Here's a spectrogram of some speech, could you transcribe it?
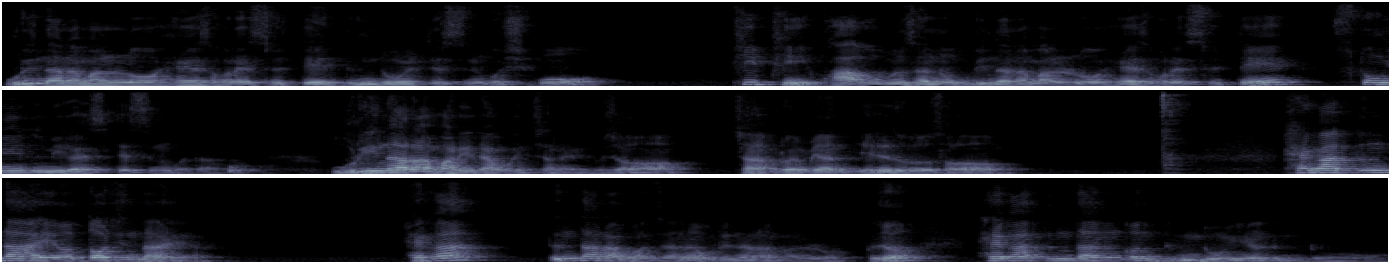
우리나라 말로 해석을 했을 때 능동일 때 쓰는 것이고 PP 과거 분사는 우리나라 말로 해석을 했을 때 수동의 의미가 있을 때 쓰는 거다. 우리나라 말이라고 했잖아요. 그죠? 자 그러면 예를 들어서 해가 뜬다예요, 떠진다예요. 해가 뜬다라고 하잖아, 우리나라 말로. 그죠? 해가 뜬다는 건 능동이에요, 능동.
